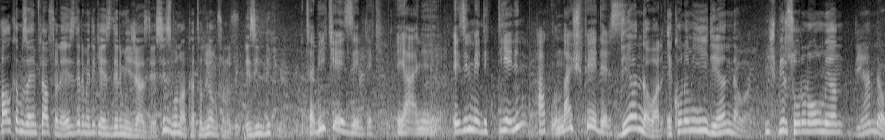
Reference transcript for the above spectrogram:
halkımıza enflasyonu ezdirmedik, ezdirmeyeceğiz diye. Siz buna katılıyor musunuz? Ezildik mi? Tabii ki ezildik. Yani ezilmedik diyenin aklından şüphe ederiz. Diyen de var, ekonomi iyi diyen de var. Hiçbir sorun olmayan diyen de var.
